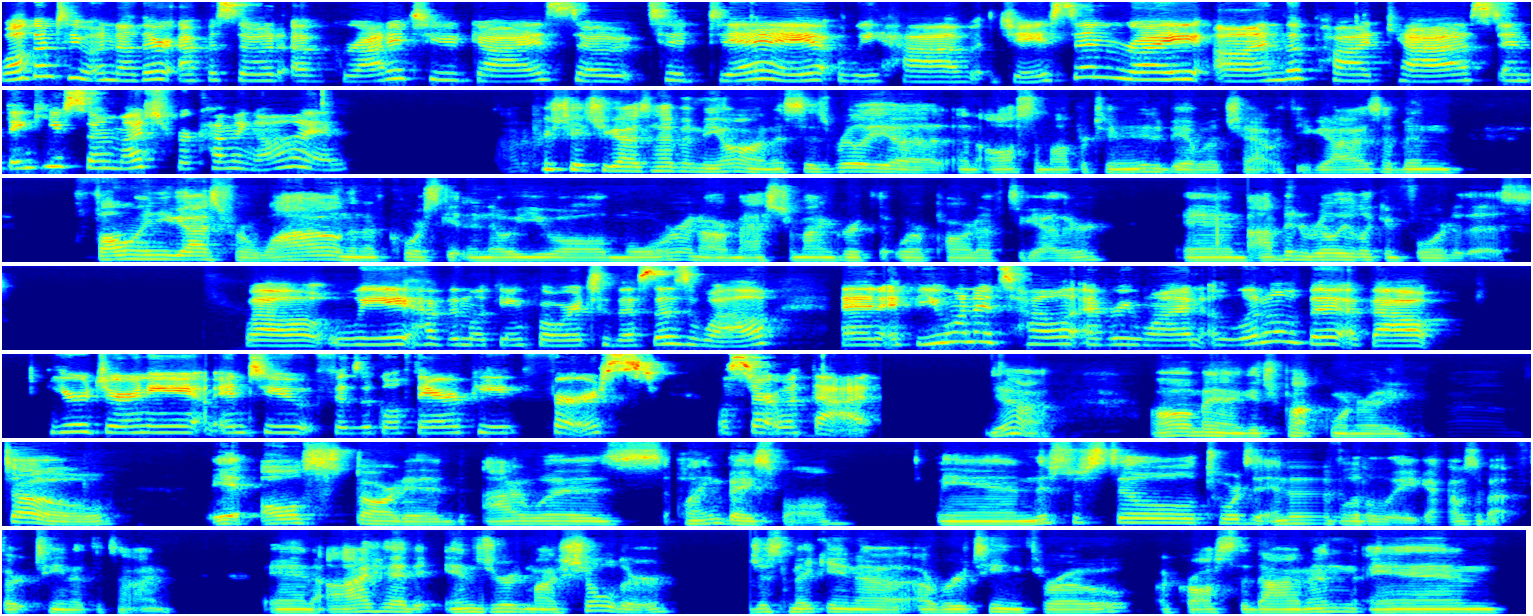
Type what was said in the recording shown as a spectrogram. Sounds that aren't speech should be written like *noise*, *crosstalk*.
Welcome to another episode of Graditude, guys. So today we have Jason Wright on the podcast, and thank you so much for coming on. I appreciate you guys having me on. This is really a, an awesome opportunity to be able to chat with you guys. I've been following you guys for a while, and then, of course, getting to know you all more in our mastermind group that we're a part of together. And I've been really looking forward to this. Well, we have been looking forward to this as well. And if you want to tell everyone a little bit about your journey into physical therapy first, we'll start with that. Yeah. Oh man, get your popcorn ready. So it all started, I was playing baseball, and this was still towards the end of Little League. I was about 13 at the time. And I had injured my shoulder just making a, a routine throw across the diamond. And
